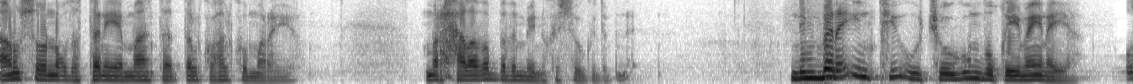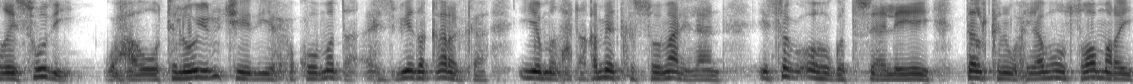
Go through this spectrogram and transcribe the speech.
Aan u soo noqdo taniyo maanta dalku halku marayo. Marxalado badan baynu ka soo gudubna ninbana intii uu joogunbuu qiimeynaya. Oday suudi waxa uu talooyin u jeediyey xukuumadda xisbiyada qaranka iyo madax dhaqameedka somalilan isaga oo hoga tusaaleeyey dalkan waxyaabuhu soo maray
